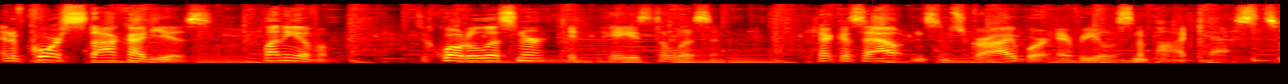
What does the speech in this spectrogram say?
and of course, stock ideas. Plenty of them. To quote a listener, it pays to listen. Check us out and subscribe wherever you listen to podcasts.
